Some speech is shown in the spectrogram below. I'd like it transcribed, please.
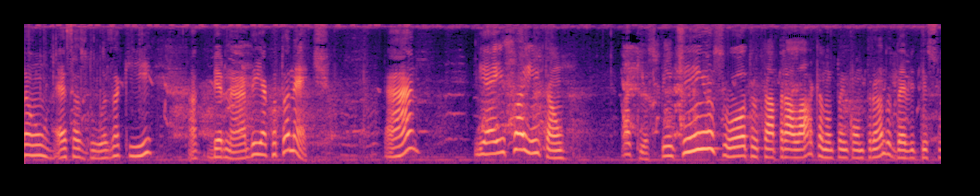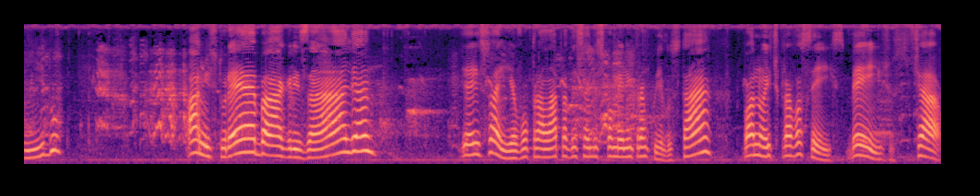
estão essas duas aqui, a Bernarda e a Cotonete, tá? E é isso aí, então. Aqui os pintinhos, o outro tá pra lá, que eu não tô encontrando, deve ter sumido. A mistureba, a grisalha. E é isso aí, eu vou pra lá pra deixar eles comerem tranquilos, tá? Boa noite pra vocês. Beijos, tchau.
